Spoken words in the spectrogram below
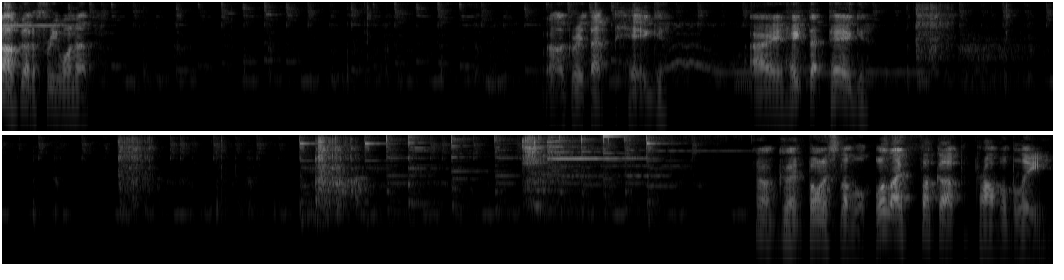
Oh, good, a free one up. Oh, great, that pig. I hate that pig. Oh, good. Bonus level. Will I fuck up? Probably.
